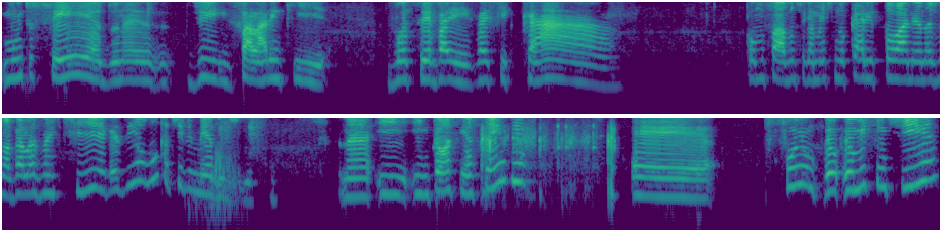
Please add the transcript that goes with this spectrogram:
muito cedo, né, de falarem que você vai, vai ficar, como falavam antigamente no Caritó, né, nas novelas antigas, e eu nunca tive medo disso. Né? E, então, assim, eu sempre é, fui, eu, eu me sentia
